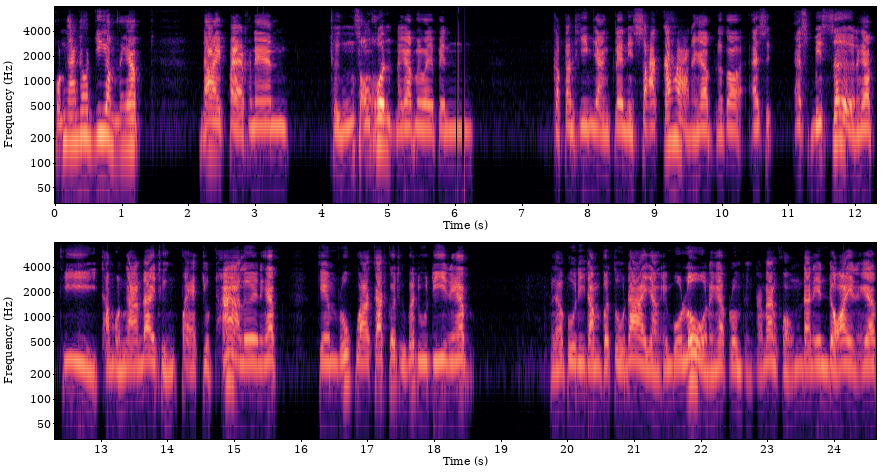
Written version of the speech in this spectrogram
ผลงานยอดเยี่ยมนะครับ ได้ 8 คะแนนถึง 2 คนนะครับ ไม่ว่าจะเป็นกัปตันทีมอย่างแกรนิตซาก้านะครับ แล้วก็แอสบิเซอร์นะครับ ที่ทำผลงานได้ถึง 8.5 เลยนะครับ เกมรุกวากัสก็ถือว่าดูดีนะครับ แล้วผู้ที่ทำประตูได้อย่างเอมโบโลนะครับ รวมถึงทางด้านของดันเอนดอยนะครับ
